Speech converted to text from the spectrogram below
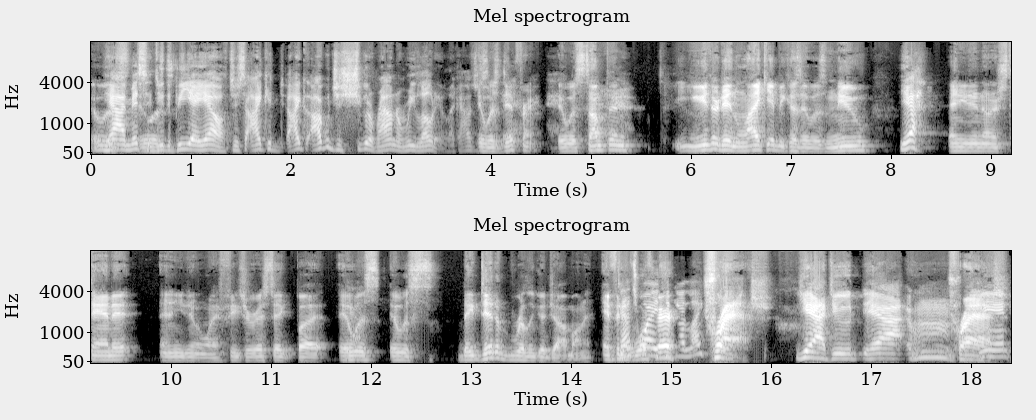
It was, yeah, I miss it, was, dude. The BAL. Just I could I, I would just shoot around and reload it. Like I was. It was like, yeah. different. It was something you either didn't like it because it was new Yeah, and you didn't understand it and you didn't want it futuristic, but it Yeah. was it was they did a really good job on it. Infinite That's why I Warfare, think I liked it. trash. yeah, dude. Yeah, mm, Trash. man.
